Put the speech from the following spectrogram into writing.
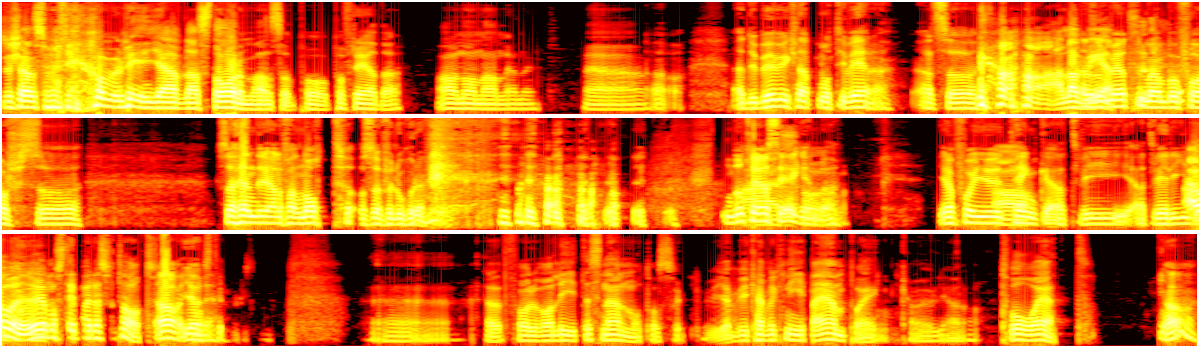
Det känns som att det kommer bli en jävla storm alltså på, på fredag. Av någon anledning. Eh, Ja. Du behöver ju knappt motivera. Alltså, alla alltså vet. möter man Bofors så, så händer det i alla fall något och så förlorar vi. Då tar jag segern då. Jag får ju Ja. tänka att vi, att vi rider Ja, på... jag måste tippa resultat. Ja, gör Jag måste tippa- Eh, jag får väl vara lite snäll mot oss. Vi kan väl knipa en poäng. Kan vi väl göra. 2-1. Ja.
